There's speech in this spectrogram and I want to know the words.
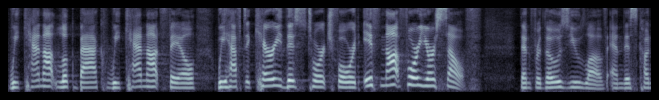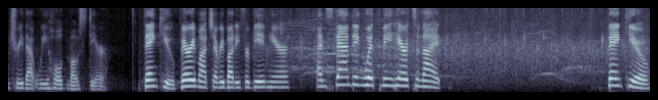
We cannot look back. We cannot fail. We have to carry this torch forward, if not for yourself, then for those you love and this country that we hold most dear. Thank you very much, everybody, for being here and standing with me here tonight. Thank you.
